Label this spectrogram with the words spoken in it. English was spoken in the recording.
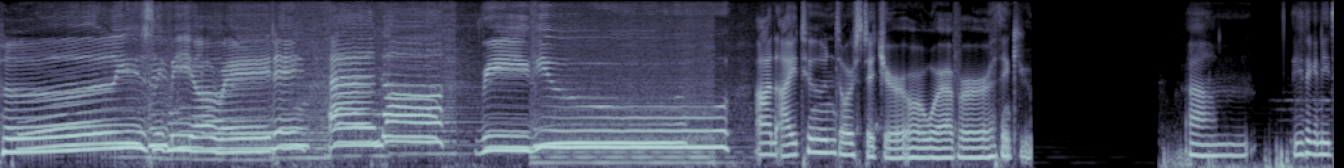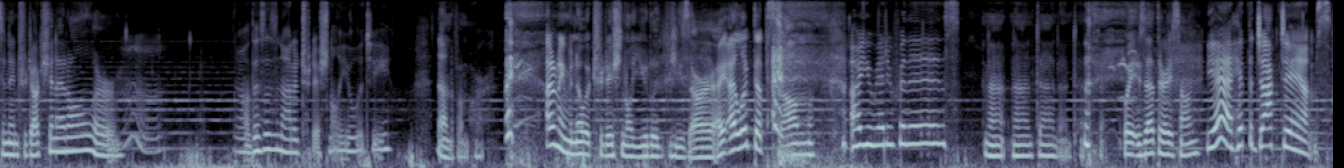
Please leave me a rating and a review on iTunes or Stitcher or wherever. Thank you. Um, do you think it needs an introduction at all, or No, this is not a traditional eulogy. none of them are? I don't even know what traditional eulogies are. I, I looked up some. Are you ready for this? Na, na, da, da, da, da. Wait, is that the right song? Yeah, hit the jock jams.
